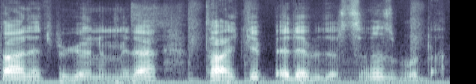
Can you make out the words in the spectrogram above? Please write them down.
daha net bir görünüm ile takip edebilirsiniz buradan.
